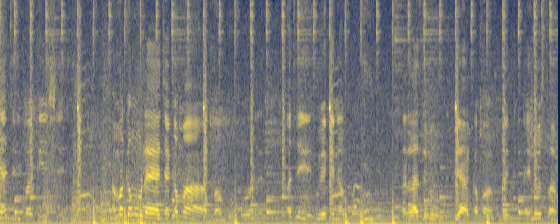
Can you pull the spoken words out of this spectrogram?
Yache ibakishe. Ama kama unayacha kama bamboo forest, acha uweke na na lazima pia kama kuna I know some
